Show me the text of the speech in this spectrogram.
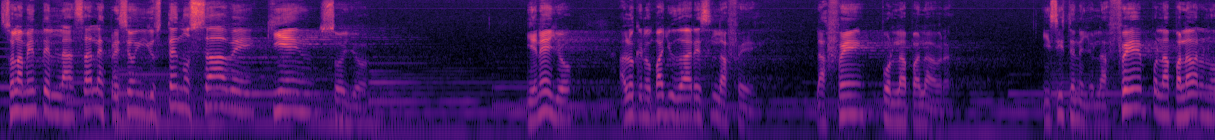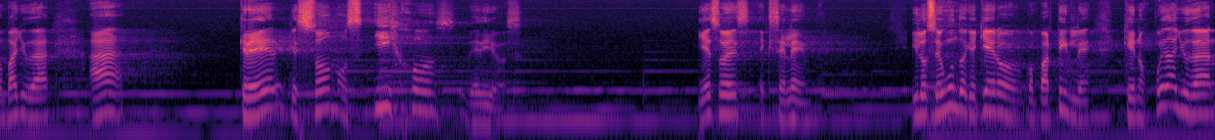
solamente lanzar la expresión y usted no sabe quién soy yo. Y en ello, algo que nos va a ayudar es la fe. La fe por la palabra. Insisto en ello. La fe por la palabra nos va a ayudar a creer que somos hijos de Dios. Y eso es excelente. Y lo segundo que quiero compartirle, que nos puede ayudar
